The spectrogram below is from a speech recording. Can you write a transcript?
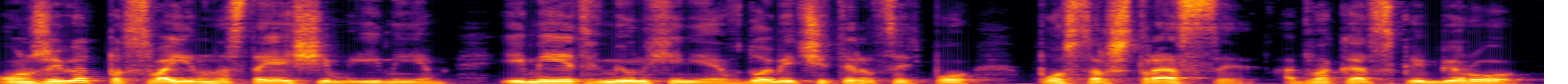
Он живет под своим настоящим именем, имеет в Мюнхене в доме 14 по Постерштрассе адвокатское бюро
